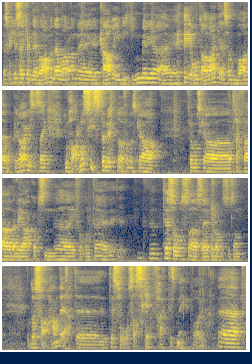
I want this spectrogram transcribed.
Jeg skal ikke si hvem det var, men der var det en eh, kar i vikingmiljøet eh, rundt A-laget som var der oppe i dag. og Så sier jeg du har noe siste nytt nå før vi skal, før vi skal treffe denne Jacobsen eh, i forhold til, til Sosa, Sebulons og sånn. Og da sa han det at eh, det Sosa ser faktisk meget bra ut. Eh,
